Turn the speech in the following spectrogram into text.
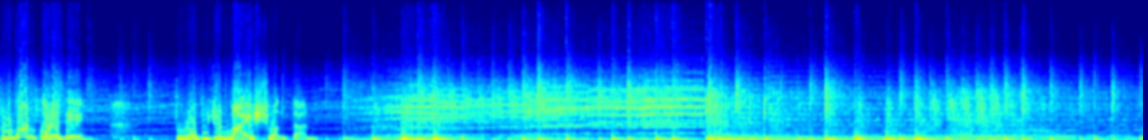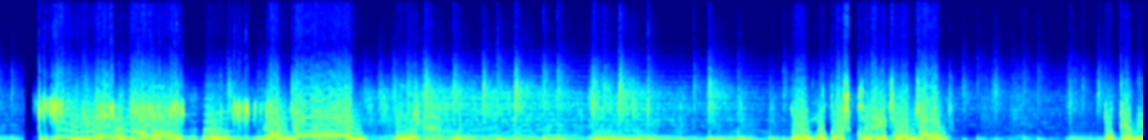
প্রমাণ করে দে। তোরা দুজন মায়ের সন্তান। রমজান তোর মুখোশ খুলে গেছে রমজান তোকে আমি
